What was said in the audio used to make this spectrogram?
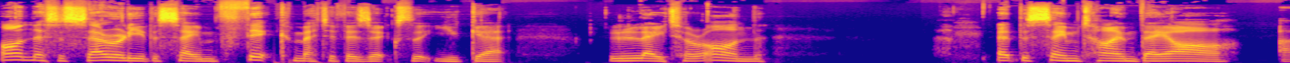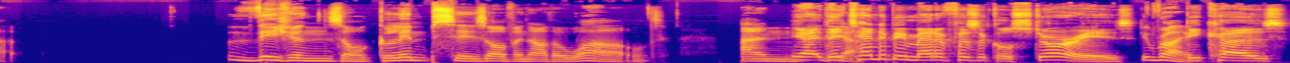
aren't necessarily the same thick metaphysics that you get later on. At the same time, they are uh, visions or glimpses of another world. And Yeah, they tend to be metaphysical stories right. because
